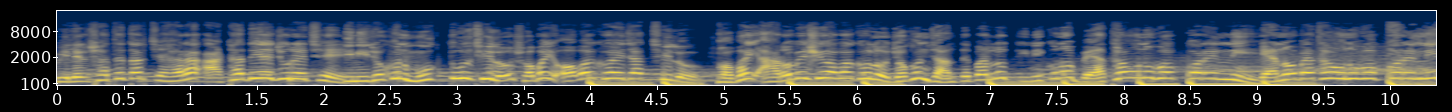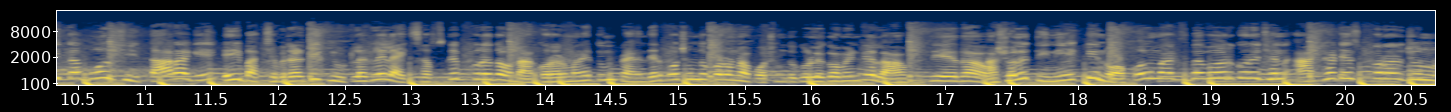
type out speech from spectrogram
বিলের সাথে তার চেহারা আঠা দিয়ে জুড়েছে। তিনি যখন মুখ তুলছিল, সবাই অবাক হয়ে যাচ্ছিল। সবাই আরও বেশি অবাক হলো যখন জানতে পারল তিনি কোনো ব্যথা অনুভব করেননি। কেন ব্যথা অনুভব করেননি তা বলছি তার আগে এই বাচ্চা বিড়ালটি কিউট লাগলে লাইক সাবস্ক্রাইব করে দাও। না করার মানে তুমি প্রাণীদের পছন্দ করো না। পছন্দ করলে কমেন্টে লাভ দিয়ে দাও। আসলে তিনি একটি নকল মাস্ক ব্যবহার করেছেন আঠা টেস্ট করার জন্য।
